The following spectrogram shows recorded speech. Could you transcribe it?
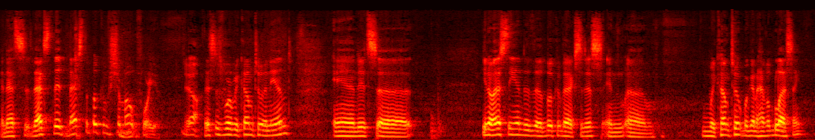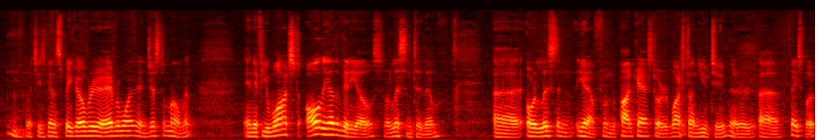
and that's that's the that's the book of Shemot for you. Yeah. This is where we come to an end, and it's uh, you know that's the end of the book of Exodus, and um, when we come to it, we're going to have a blessing, which he's going to speak over to everyone in just a moment. And if you watched all the other videos or listened to them, uh, or listen, you know, from the podcast or watched on YouTube or uh, Facebook,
